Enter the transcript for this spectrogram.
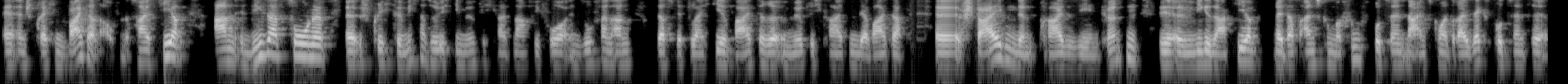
äh, entsprechend weiterlaufen. Das heißt, hier an dieser Zone äh, spricht für mich natürlich die Möglichkeit nach wie vor insofern an, dass wir vielleicht hier weitere Möglichkeiten der weiter äh, steigenden Preise sehen könnten. Äh, wie gesagt, hier äh, das 1,5 Prozent, 1,36 Prozent, äh,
